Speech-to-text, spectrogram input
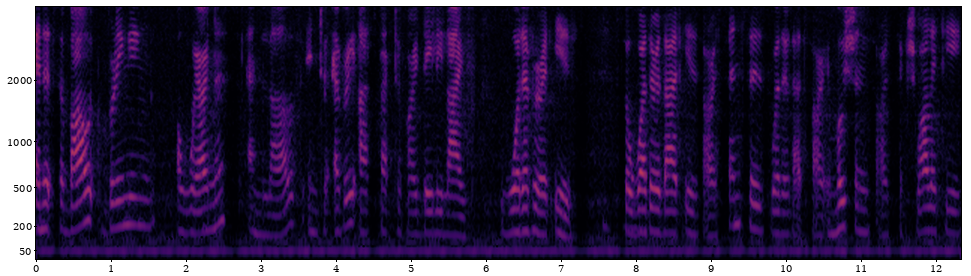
And it's about bringing awareness and love into every aspect of our daily life, whatever it is. So, mm-hmm. whether that is our senses, whether that's our emotions, our sexuality,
